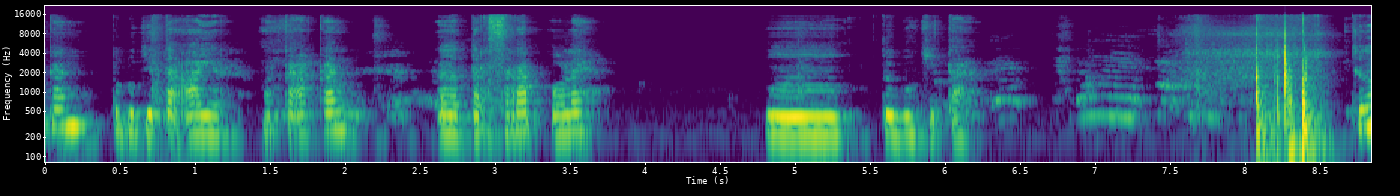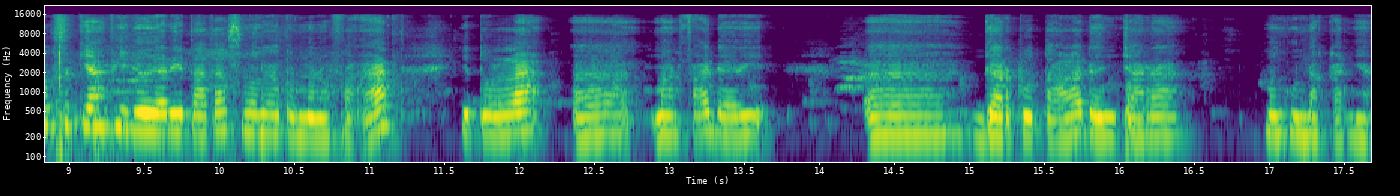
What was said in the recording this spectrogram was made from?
kan tubuh kita air maka akan e, terserap oleh hmm, tubuh kita Cukup sekian video dari Tata, semoga bermanfaat. Itulah uh, manfaat dari uh, garpu tala dan cara menggunakannya.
